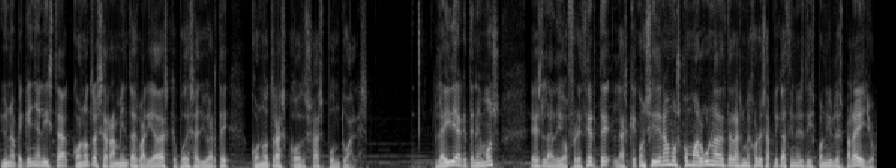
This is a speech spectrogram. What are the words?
y una pequeña lista con otras herramientas variadas que puedes ayudarte con otras cosas puntuales. La idea que tenemos es la de ofrecerte las que consideramos como algunas de las mejores aplicaciones disponibles para ello.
